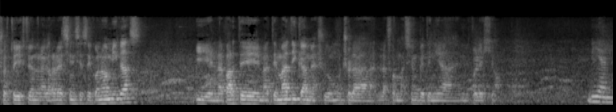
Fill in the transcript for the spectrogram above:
yo estoy estudiando una carrera de ciencias económicas y en la parte matemática me ayudó mucho la, la formación que tenía en el colegio. Bien.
